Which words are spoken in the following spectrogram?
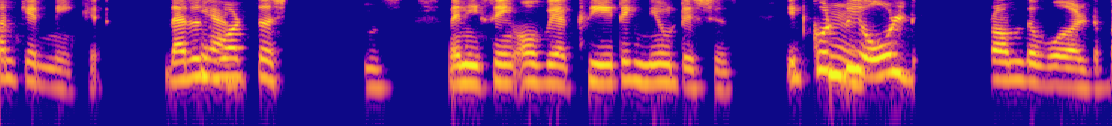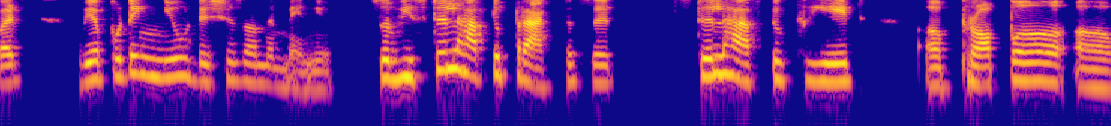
anyone can make it that is Yeah. What the when he's saying oh we are creating new dishes it could be old from the world but we are putting new dishes on the menu so we still have to practice it still have to create a proper uh,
